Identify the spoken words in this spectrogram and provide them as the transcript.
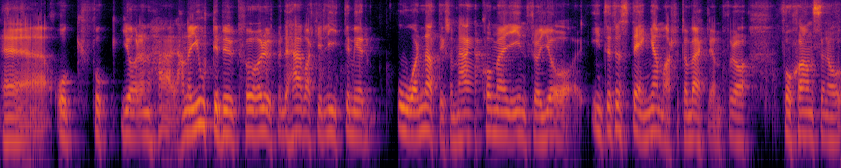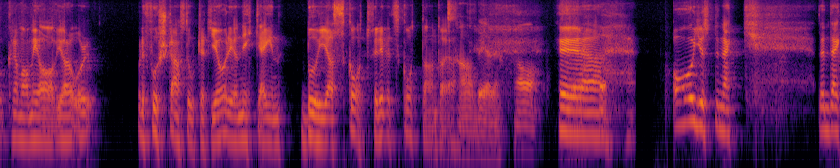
Eh, och få göra den här. Han har gjort debut förut, men det här var ju lite mer ordnat. Liksom. Här kommer han in för att göra, inte för att stänga match, utan verkligen för att få chansen att kunna vara med och avgöra. Och, och det första han stort sett gör är att nicka in Bujas skott, för det är väl ett skott antar jag? Ja, det är det. Ja. Eh, och just den där, den där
